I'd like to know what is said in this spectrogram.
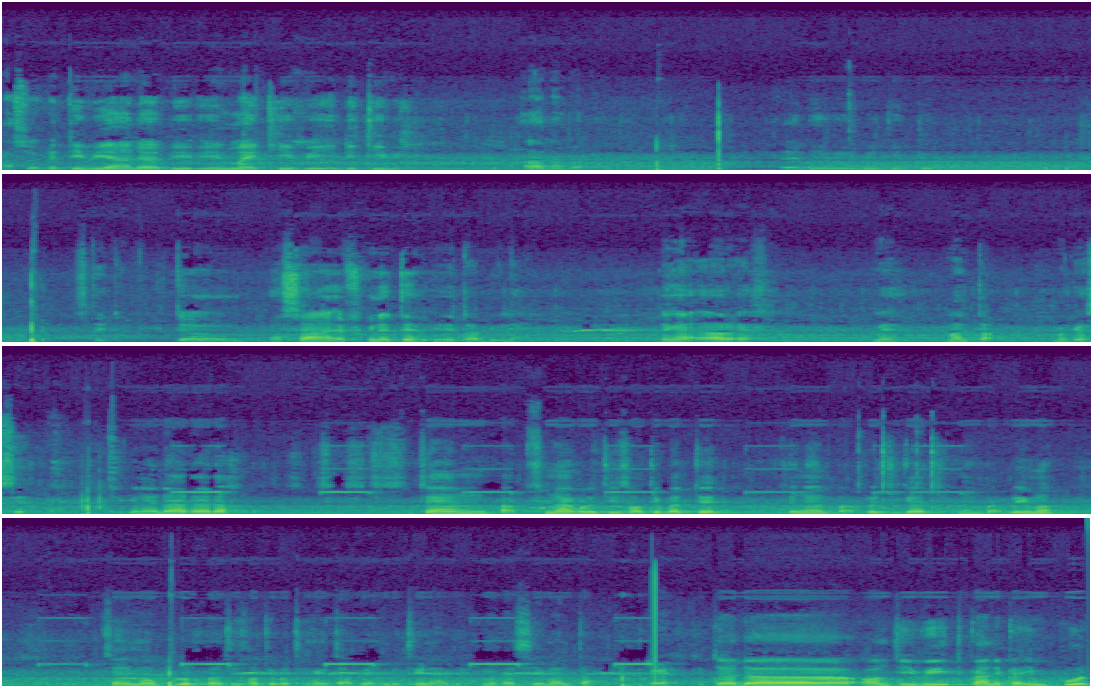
Masuk ke TV yang ada in my TV. Di TV. Ah, nampak. Ada DVD tu kita pasang F connector kita tablet lah dengan RF Meh, mantap. Terima kasih. Signal dah ada dah. Stand 49 kualiti salty butter. Channel 43 channel 45 channel 50 kualiti salty butter kita tablet bateri nak habis. Terima kasih mantap. Okay. kita ada on TV tekan dekat input.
